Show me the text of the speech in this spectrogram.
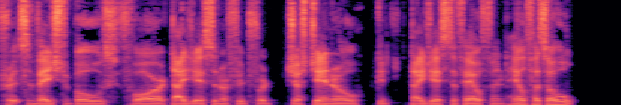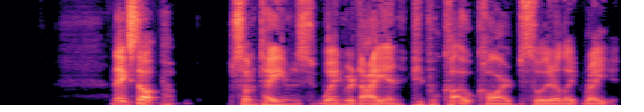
fruits and vegetables for digesting our food for just general good digestive health and health as a whole. Next up, sometimes when we're dieting, people cut out carbs. So they're like, right,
